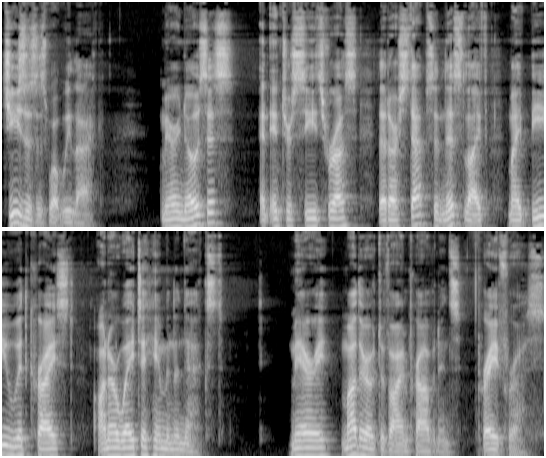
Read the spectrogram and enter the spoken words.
Jesus is what we lack. Mary knows this and intercedes for us that our steps in this life might be with Christ on our way to Him in the next. Mary, Mother of Divine Providence, pray for us.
